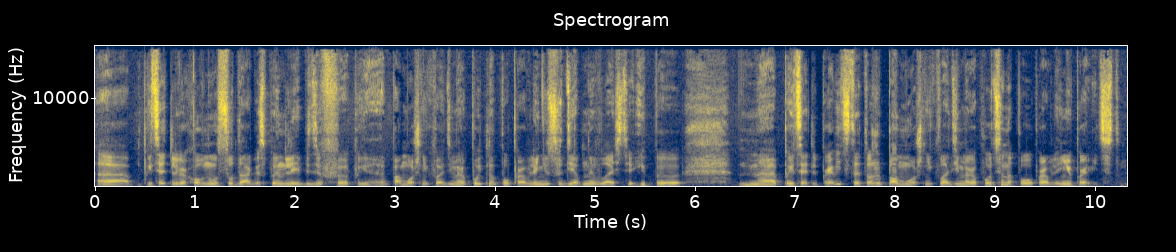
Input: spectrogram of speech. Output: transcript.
А, председатель Верховного Суда господин Лебедев, э, помощник Владимира Путина по управлению судебной властью, и э, председатель правительства тоже помощник Владимира Путина по управлению правительством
